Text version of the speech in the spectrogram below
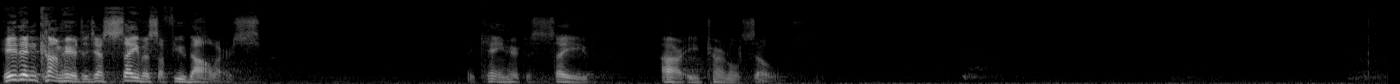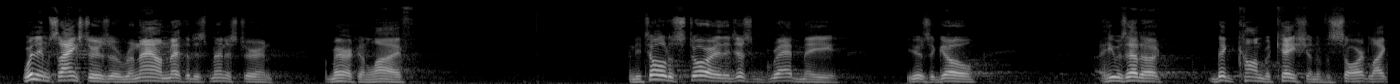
He didn't come here to just save us a few dollars. He came here to save our eternal souls. William Sangster is a renowned Methodist minister in American life. And he told a story that just grabbed me years ago. He was at a big convocation of a sort, like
